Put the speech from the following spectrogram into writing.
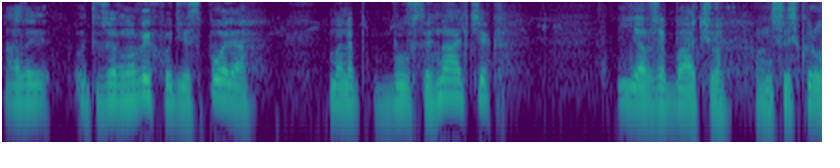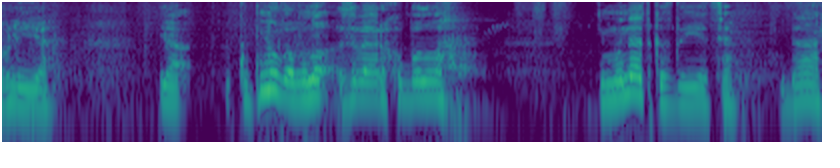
Але от вже на виході з поля в мене був сигнальчик, і я вже бачу, вон щось кругліє. Я купнув, а воно зверху було. І монетка, здається. Да.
